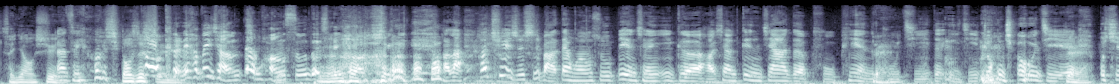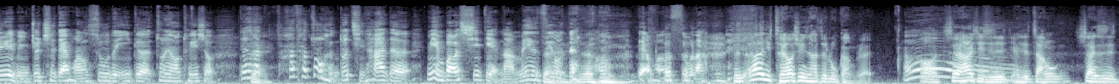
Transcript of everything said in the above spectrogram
陈耀迅，啊，陈耀迅都是好可怜，他被抢蛋黄酥的陈耀迅。好了，他确实是把蛋黄酥变成一个好像更加的普遍、普及的，以及中秋节不吃月饼就吃蛋黄酥的一个重要推手。但是他他他做很多其他的面包西点呐，没有只有蛋黄 蛋黄酥啦。啊，陈耀迅他是鹿港人哦，所以他其实也是彰算是。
